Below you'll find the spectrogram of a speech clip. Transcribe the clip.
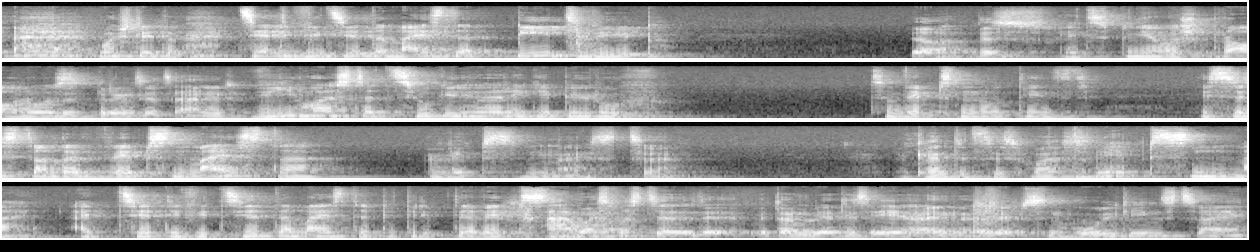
was steht da? Zertifizierter Meisterbetrieb. Ja, das, Jetzt bin ich aber sprachlos. das bringt es jetzt auch nicht. Wie heißt der zugehörige Beruf zum Websen-Notdienst? Ist es dann der Websenmeister? Websenmeister. Wie könnte jetzt das heißen? Websenmeister. Ein zertifizierter Meisterbetrieb der Websen. Ah, weißt du was? Der, der, dann wird es eher ein Websen-Hohldienst sein.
